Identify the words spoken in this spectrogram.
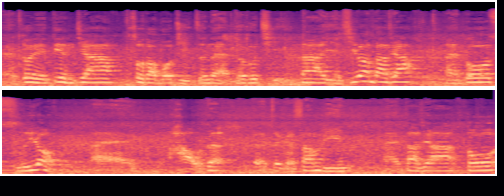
呃对店家受到波及，真的很对不起。那也希望大家呃多食用呃好的呃这个商品。大家都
